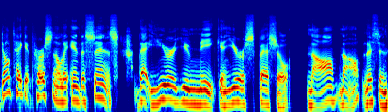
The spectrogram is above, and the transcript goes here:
Don't take it personally in the sense that you're unique and you're special no, no. Listen,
